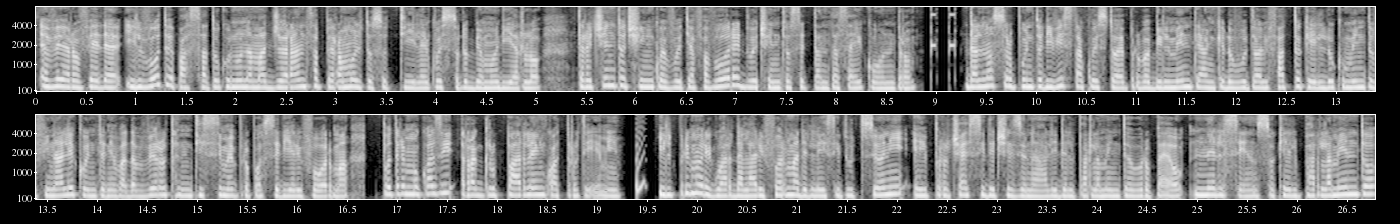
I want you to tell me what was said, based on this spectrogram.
È vero, Fede, il voto è passato con una maggioranza però molto sottile, questo dobbiamo dirlo. 305 voti a favore, 276 contro. Dal nostro punto di vista questo è probabilmente anche dovuto al fatto che il documento finale conteneva davvero tantissime proposte di riforma. Potremmo quasi raggrupparle in quattro temi. Il primo riguarda la riforma delle istituzioni e i processi decisionali del Parlamento europeo, nel senso che il Parlamento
